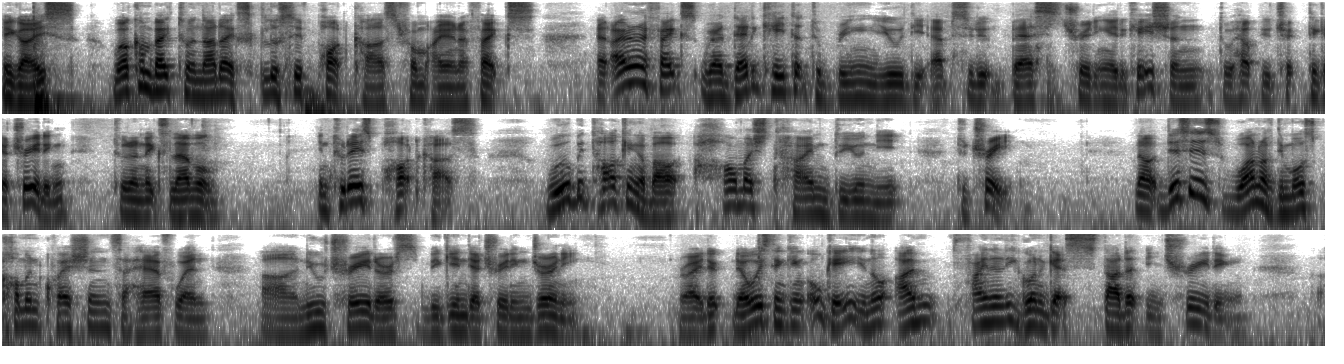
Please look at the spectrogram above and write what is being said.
Hey guys, welcome back to another exclusive podcast from IronFX. At IronFX, we are dedicated to bringing you the absolute best trading education to help you tra- take your trading to the next level. In today's podcast, we'll be talking about how much time do you need to trade. Now, this is one of the most common questions I have when uh, new traders begin their trading journey. Right? They're, they're always thinking, okay, you know, I'm finally going to get started in trading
